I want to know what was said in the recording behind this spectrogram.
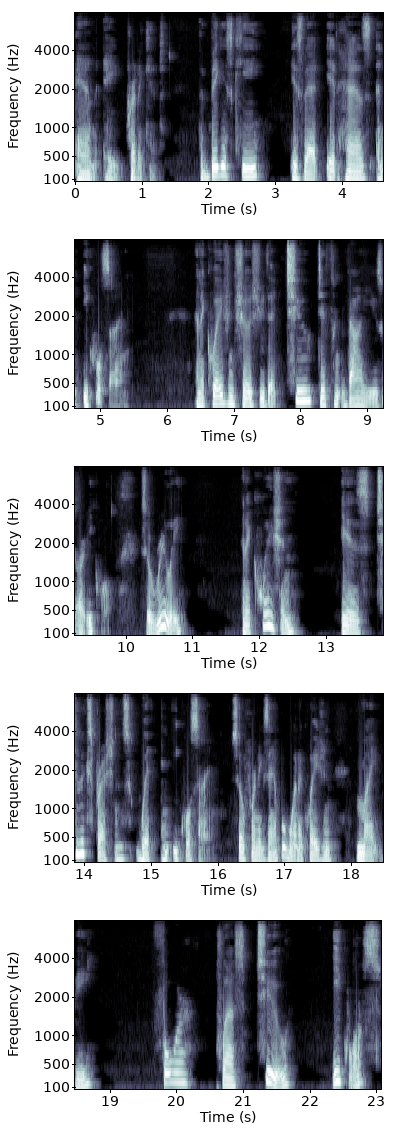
and a predicate. The biggest key is that it has an equal sign. An equation shows you that two different values are equal. So really, an equation is two expressions with an equal sign. So for an example, one equation might be 4 plus 2 equals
